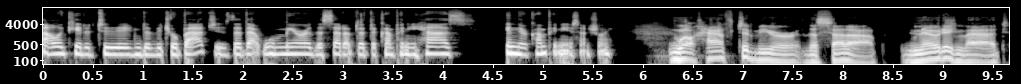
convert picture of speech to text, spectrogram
allocated to the individual batches, that that will mirror the setup that the company has in their company essentially? Will have to mirror the setup, noting that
